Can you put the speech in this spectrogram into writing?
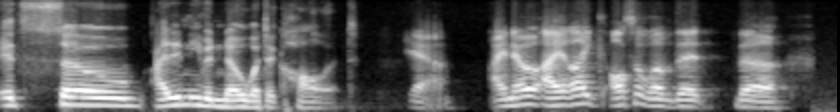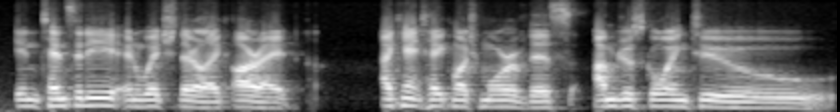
It's so I didn't even know what to call it. Yeah. I know I like also love that the intensity in which they're like, all right, I can't take much more of this. I'm just going to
